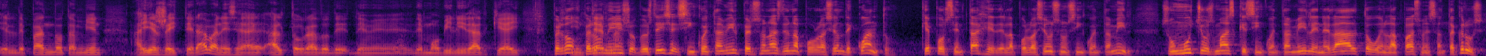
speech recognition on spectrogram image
el de Pando también ayer reiteraban ese alto grado de, movilidad que hay Perdón, perdón, ministro, pero usted dice 50 mil personas de una población de cuánto? ¿Qué porcentaje de la población son 50 mil? Son muchos más que 50 mil en el Alto o en La Paz o en Santa Cruz.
